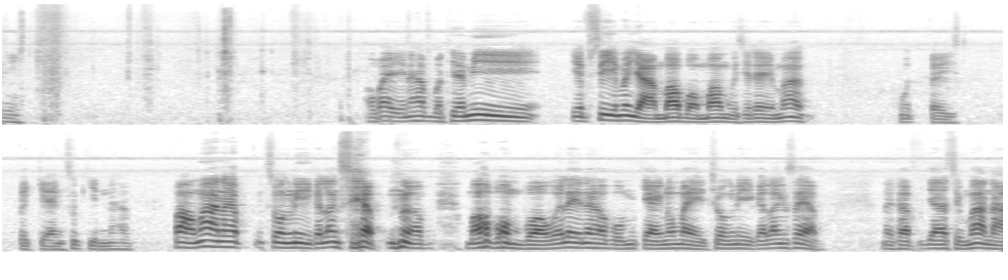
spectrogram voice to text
นี่ เอาไว้นะครับบัดเทียมี่เอฟซีมายามบ้าบอมบ้ามก็จะได้มากขุดไปไปแกงสุกินนะครับ เปล่ามากนะครับช่วงนี้กำลังแสบนะครับบ้าบอมบอกไว้เลยนะครับ ผมแกงน้องใหม่ช่วงนี้กำลังแสบนะครับยาสิมาหนา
